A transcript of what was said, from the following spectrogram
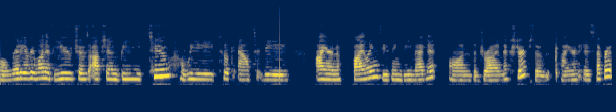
Alrighty, everyone, if you chose option B2, we took out the iron filings using the magnet on the dry mixture. So iron is separate.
